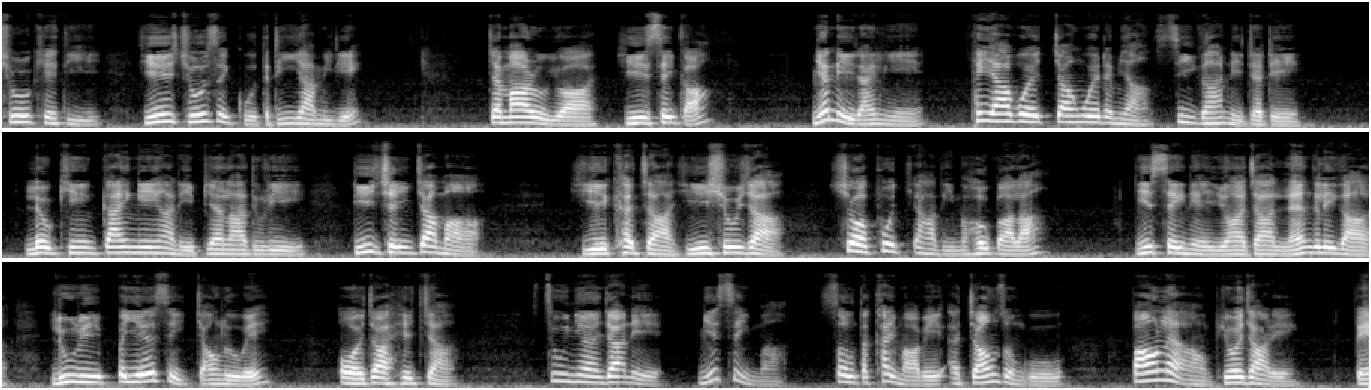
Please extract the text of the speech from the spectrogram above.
ရှိုးခဲ့သည့်ရေရှိုးစိတ်ကိုတတိယမိတယ်ကျမတို့ရွာရေစိတ်က ညနေတိုင်းလျင်ဖျားပွဲကြောင်းပွဲတမျှစီကားနေတတ်တယ်လှုပ်ခင်းကိုင်းငင်းကနေပြန်လာသူတွေဒီချိန်ကြမှာရေခတ်ကြရေရှိုးကြရှော့ဖို့ကြသည်မဟုတ်ပါလားမြစ်စိတ်နဲ့ရွာကြားလမ်းကလေးကလူတွေပရဲစိတ်ကြောင်းလိုပဲအော်ကြဟစ်ကြစူညံကြနဲ့မြစ်စိတ်မှာစုံတခိုက်မှာပဲအကြောင်းစုံကိုပေါင်းလန့်အောင်ပြောကြတယ်ဘဲ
